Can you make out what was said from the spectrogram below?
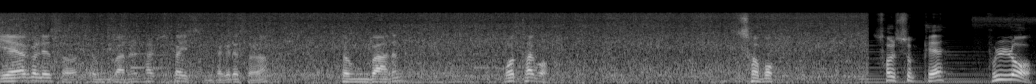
예약을 해서 등반을 할 수가 있습니다. 그래서 등반은 못하고 서복 설숲에 불로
